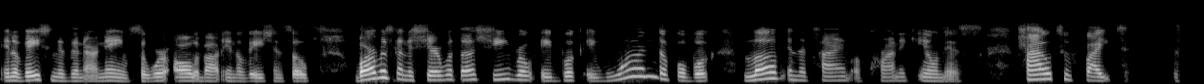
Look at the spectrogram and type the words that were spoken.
innovation is in our name. So we're all about innovation. So Barbara's going to share with us. She wrote a book, a wonderful book, Love in the Time of Chronic Illness How to Fight the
